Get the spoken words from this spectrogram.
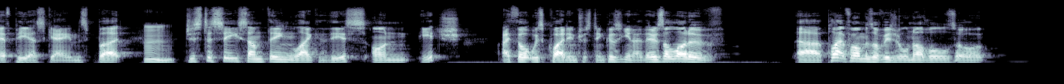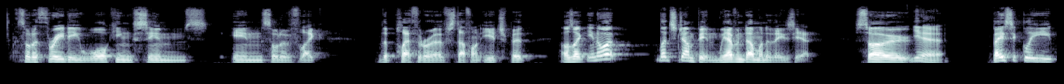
FPS games, but Mm. just to see something like this on itch i thought was quite interesting because you know there's a lot of uh, platformers or visual novels or sort of 3d walking sims in sort of like the plethora of stuff on itch but i was like you know what? Let's jump in. We haven't done one of these yet. So Yeah. basically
